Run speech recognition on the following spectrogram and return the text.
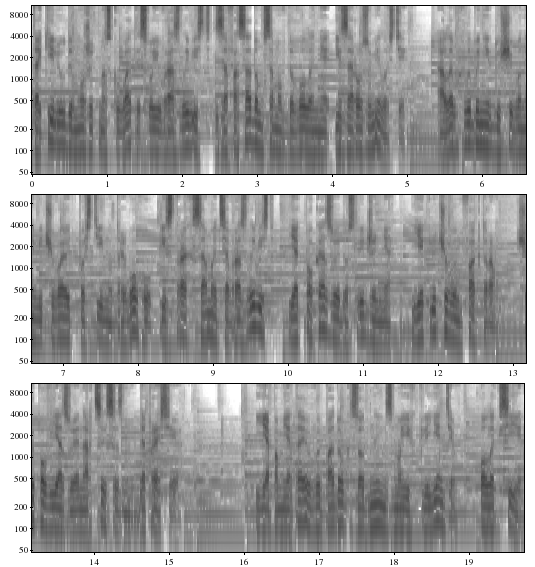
Такі люди можуть маскувати свою вразливість за фасадом самовдоволення і зарозумілості, але в глибині душі вони відчувають постійну тривогу і страх саме ця вразливість, як показує дослідження, є ключовим фактором, що пов'язує нарцисизм депресію. Я пам'ятаю випадок з одним з моїх клієнтів, Олексієм.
